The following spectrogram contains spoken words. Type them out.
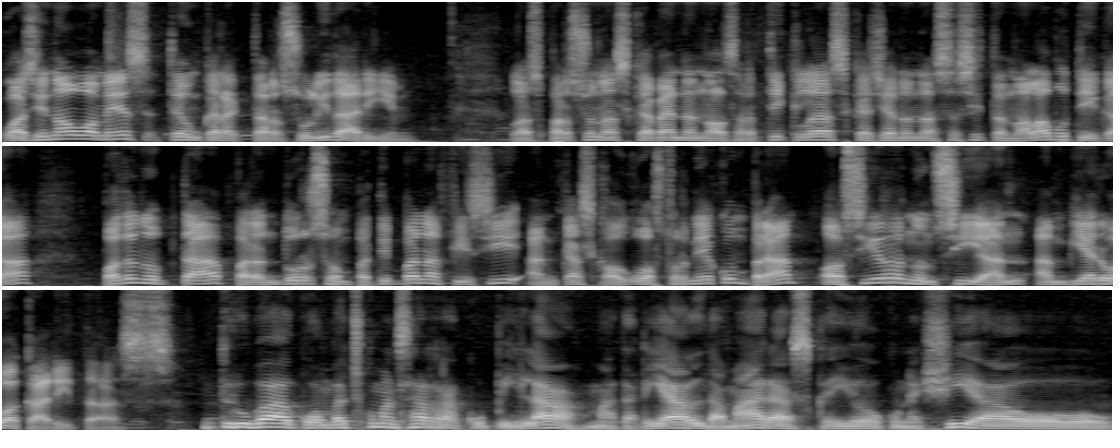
Quasi nou, a més, té un caràcter solidari. Les persones que venen els articles que ja no necessiten a la botiga poden optar per endur-se un petit benefici en cas que algú els torni a comprar o si renuncien, enviar-ho a Càritas. Trobar, quan vaig començar a recopilar material de mares que jo coneixia o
